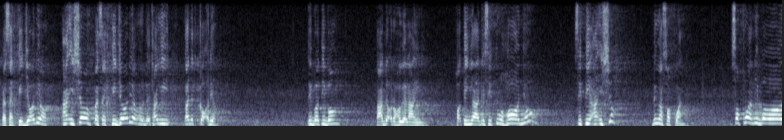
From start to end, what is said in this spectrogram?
pasal kerja dia. Aisyah pasal kerja dia duduk cari tanda tekak dia. Tiba-tiba tak ada orang lain. Hak tinggal di situ hanya Siti Aisyah dengan Safwan Safwan ni bawa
